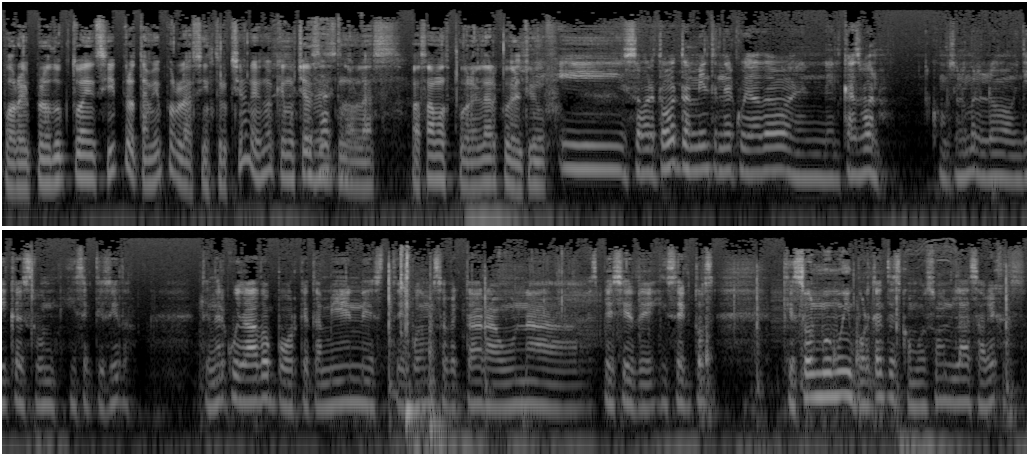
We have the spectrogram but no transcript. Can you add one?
por el producto en sí, pero también por las instrucciones, ¿no? Que muchas veces nos las pasamos por el arco del triunfo. Y sobre todo también tener cuidado en el caso, bueno, como su nombre lo indica, es un insecticida. Tener cuidado porque también este, podemos afectar a una especie de insectos que son muy muy importantes como son las abejas.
